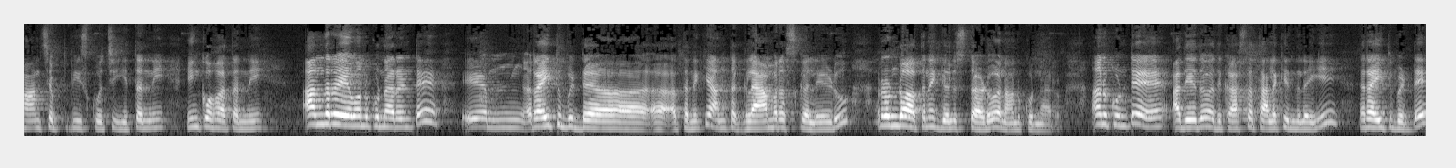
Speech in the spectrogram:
కాన్సెప్ట్ తీసుకొచ్చి ఇతన్ని ఇంకొక అతన్ని అందరూ ఏమనుకున్నారంటే రైతు బిడ్డ అతనికి అంత గ్లామరస్గా లేడు రెండో అతనే గెలుస్తాడు అని అనుకున్నారు. అనుకుంటే అదేదో అది కాస్త తలకిందులయ్యి రైతు బిడ్డే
